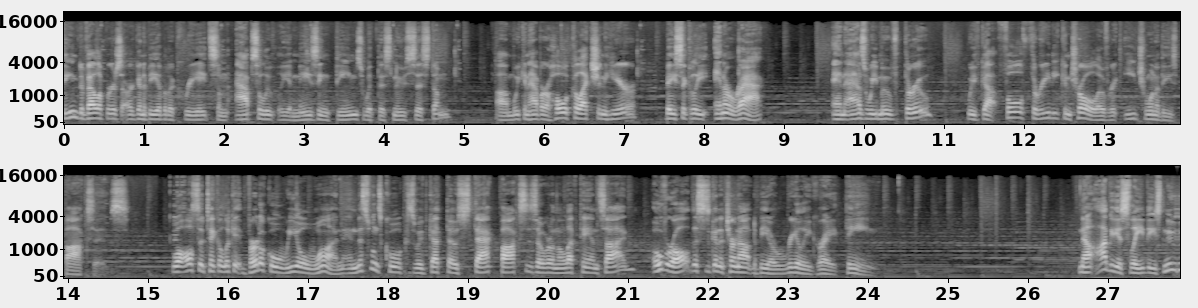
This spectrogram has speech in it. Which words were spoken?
theme developers are going to be able to create some absolutely amazing themes with this new system. Um, we can have our whole collection here basically interact, and as we move through, we've got full 3D control over each one of these boxes. We'll also take a look at Vertical Wheel 1, and this one's cool because we've got those stacked boxes over on the left-hand side. Overall, this is going to turn out to be a really great theme. Now, obviously, these new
